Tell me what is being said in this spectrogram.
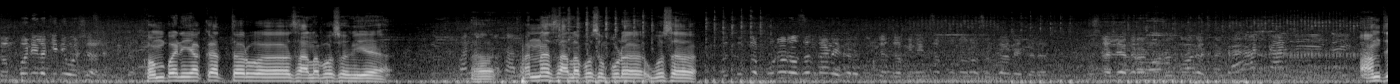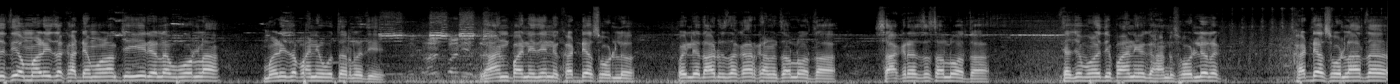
कंपनीला किती वर्ष कंपनी एकाहत्तर व- सालापासून हे पन्नास सालापासून. पुढं ऊस मग तुमचं पुनर्वसन का नाही करत? तुमच्या जमिनीचं पुनर्वसन का नाही करत? दुसऱ्या लेकरांना लोक मागत आमचं ते मळीचं खड्ड्यामुळं आमच्या एरियाला बोरला मळीचं पाणी उतरलं ते. घाण पाणी त्यांनी खड्ड्या सोडलं. पहिले दारूचा कारखाना चालू होता साखरेचा चालू होता. त्याच्यामुळे ते पाणी घाण सोडलेलं खड्ड्या सोडला. आता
